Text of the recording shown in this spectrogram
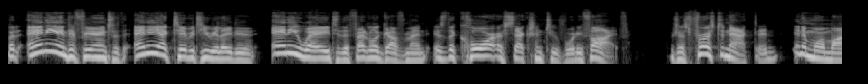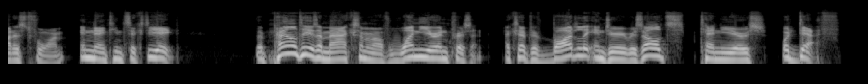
But any interference with any activity related in any way to the federal government is the core of Section 245, which was first enacted, in a more modest form, in 1968. The penalty is a maximum of one year in prison, except if bodily injury results, 10 years, or death,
